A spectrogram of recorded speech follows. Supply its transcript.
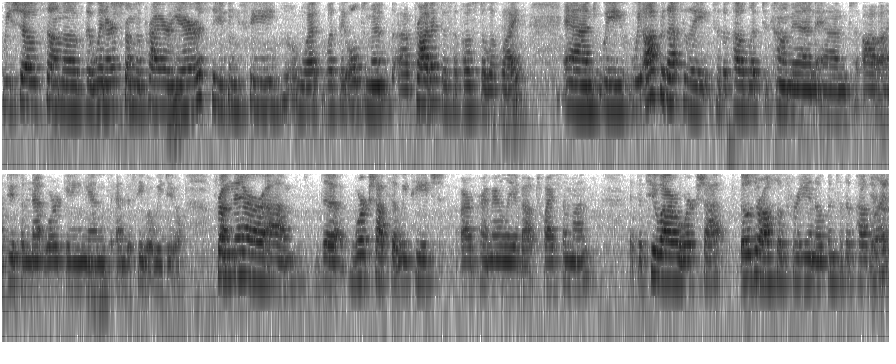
We show some of the winners from the prior years so you can see what what the ultimate uh, product is supposed to look like. And we, we offer that to the to the public to come in and uh, do some networking and, and to see what we do. From there, um, the workshops that we teach are primarily about twice a month. It's a two-hour workshop. Those are also free and open to the public. Okay.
